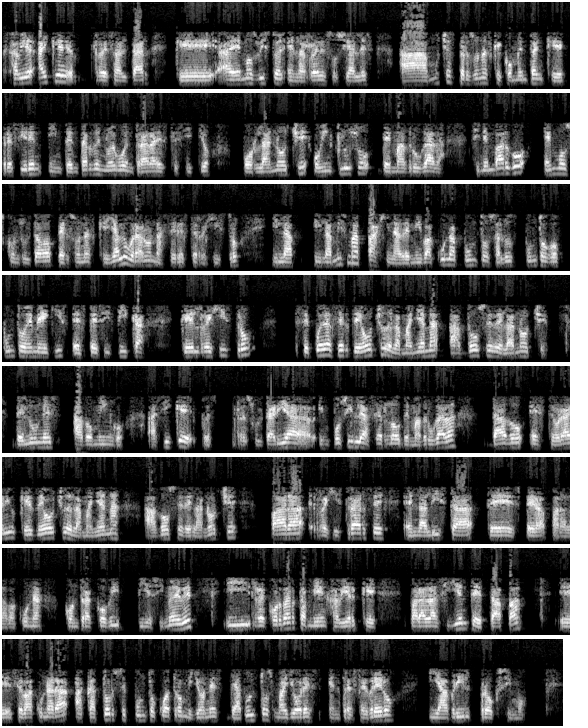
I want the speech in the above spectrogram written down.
Javier, hay que resaltar que hemos visto en las redes sociales a muchas personas que comentan que prefieren intentar de nuevo entrar a este sitio por la noche o incluso de madrugada. Sin embargo, hemos consultado a personas que ya lograron hacer este registro y la, y la misma página de mivacuna.salud.gov.mx especifica que el registro se puede hacer de 8 de la mañana a 12 de la noche, de lunes a domingo. Así que, pues, resultaría imposible hacerlo de madrugada, dado este horario que es de 8 de la mañana a 12 de la noche para registrarse en la lista de espera para la vacuna contra COVID-19 y recordar también, Javier, que para la siguiente etapa eh, se vacunará a 14.4 millones de adultos mayores entre febrero y abril próximo.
